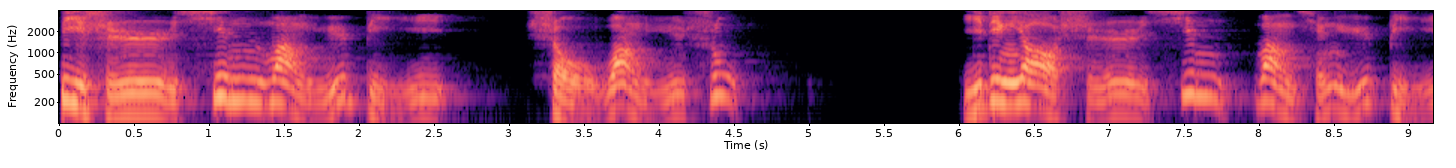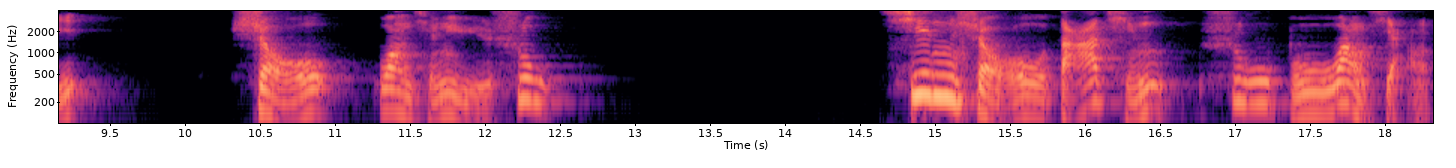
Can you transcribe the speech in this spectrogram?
必使心忘于笔，手忘于书。一定要使心忘情于笔，手忘情于书。心手达情，书不妄想。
